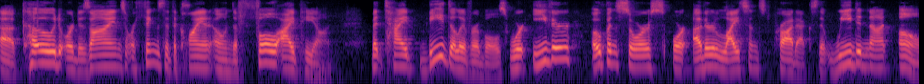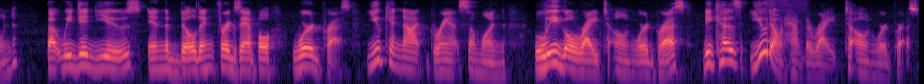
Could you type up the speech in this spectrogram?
uh, code or designs or things that the client owned the full IP on. But type B deliverables were either open source or other licensed products that we did not own, but we did use in the building. For example, WordPress. You cannot grant someone legal right to own WordPress because you don't have the right to own WordPress.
